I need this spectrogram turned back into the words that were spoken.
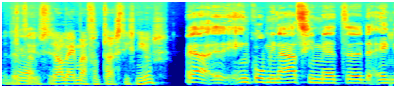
dat Ja. is alleen maar fantastisch nieuws. Ja, in combinatie met eh, de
